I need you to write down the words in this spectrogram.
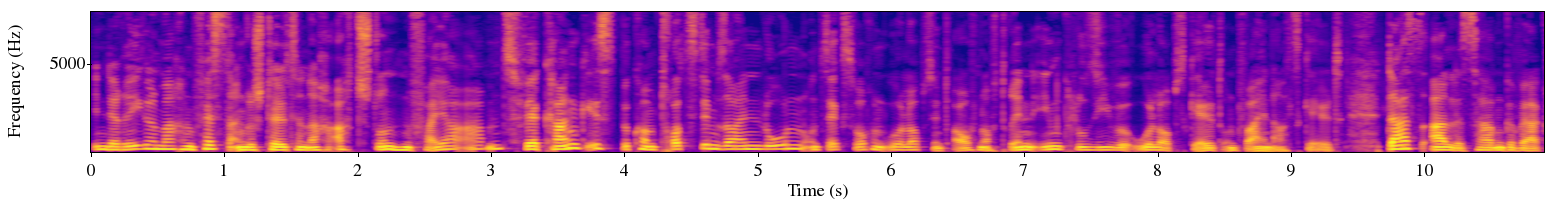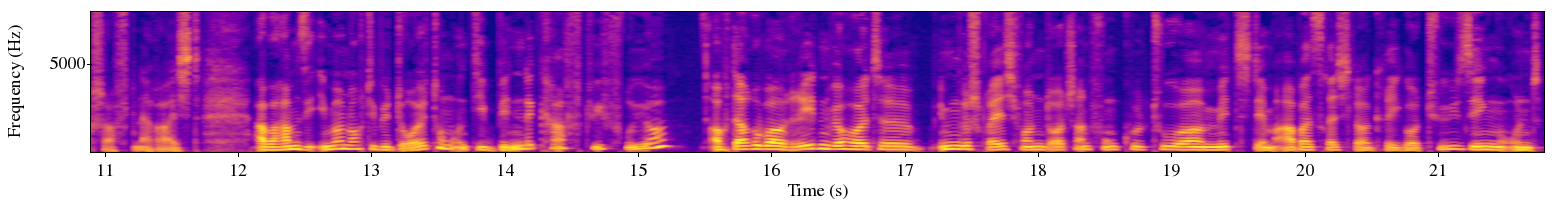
In der Regel machen Festangestellte nach acht Stunden Feierabend. Wer krank ist, bekommt trotzdem seinen Lohn und sechs Wochen Urlaub sind auch noch drin, inklusive Urlaubsgeld und Weihnachtsgeld. Das alles haben Gewerkschaften erreicht. Aber haben sie immer noch die Bedeutung und die Bindekraft wie früher? Auch darüber reden wir heute im Gespräch von Deutschlandfunk Kultur mit dem Arbeitsrechtler Gregor Thüsing und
